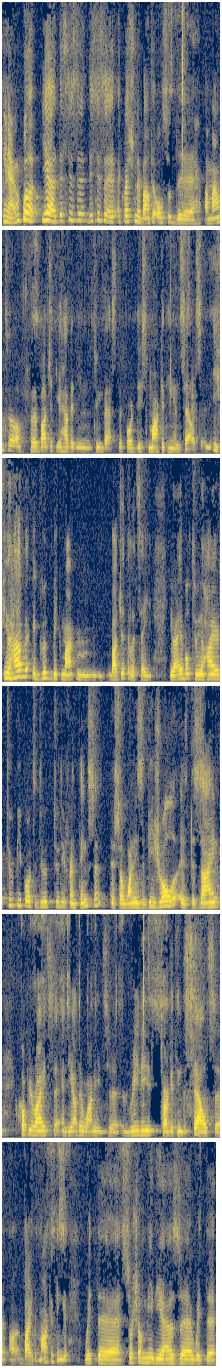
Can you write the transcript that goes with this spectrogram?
you know? Well, yeah, this is a, this is a, question about also the amount of uh, budget you have it in, to invest for this marketing and sales. If you have a good big mar- mm, budget, let's say you are able to hire two people to do two different things. So one is visual, is design copyrights, and the other one is uh, really targeting the sales uh, uh, by the marketing with the social medias, with the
